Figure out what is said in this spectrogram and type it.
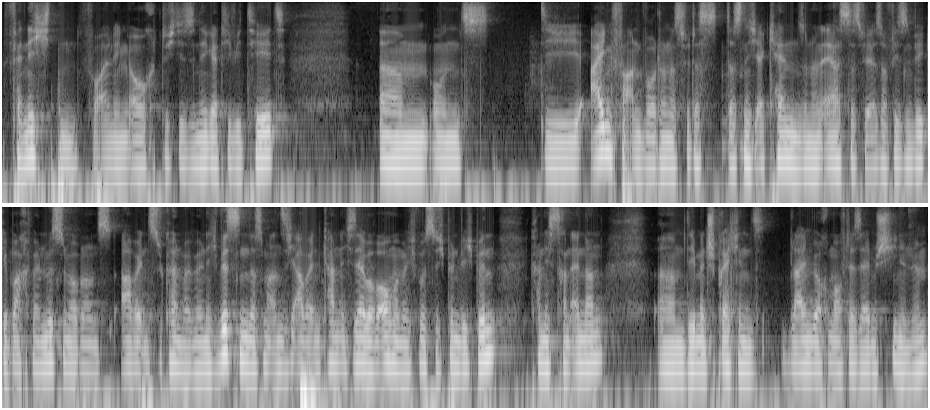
vernichten, vor allen Dingen auch durch diese Negativität ähm, und die Eigenverantwortung, dass wir das, das nicht erkennen, sondern erst, dass wir erst auf diesen Weg gebracht werden müssen, überhaupt an uns arbeiten zu können, weil wir nicht wissen, dass man an sich arbeiten kann. Ich selber war auch mal, wenn ich wusste, ich bin, wie ich bin, kann nichts dran ändern. Ähm, dementsprechend bleiben wir auch immer auf derselben Schiene. Ne?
